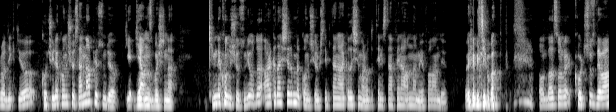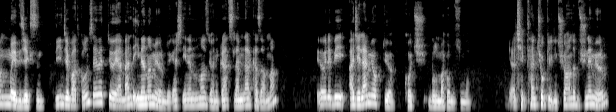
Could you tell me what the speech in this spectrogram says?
Roddick diyor koçuyla konuşuyor. Sen ne yapıyorsun diyor yalnız başına kimle konuşuyorsun diyor. O da arkadaşlarımla konuşuyorum. İşte bir tane arkadaşım var. O da tenisten fena anlamıyor falan diyor. Böyle bir cevap. Ondan sonra koçsuz devam mı edeceksin deyince Bat Collins evet diyor. Yani ben de inanamıyorum diyor. Gerçekten inanılmaz diyor. Hani Grand Slam'ler kazanmam. E, öyle bir acelem yok diyor koç bulma konusunda. Gerçekten çok ilginç. Şu anda düşünemiyorum.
